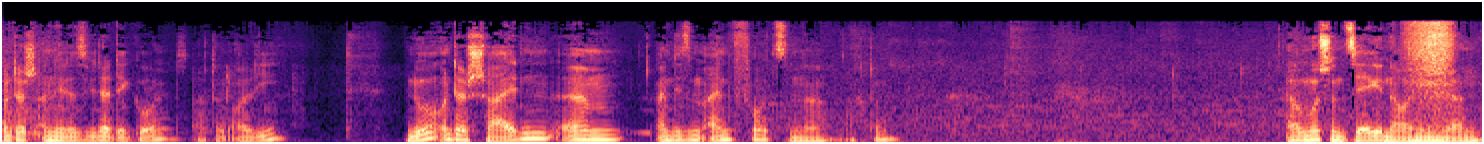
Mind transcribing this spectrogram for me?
untersch ah, nee, das ist wieder de Gaulle, Achtung, Orly, nur unterscheiden ähm, an diesem einen Furzen, ne? Achtung. Aber man muss schon sehr genau hinhören.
